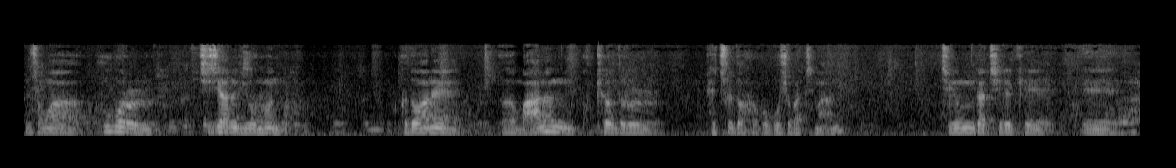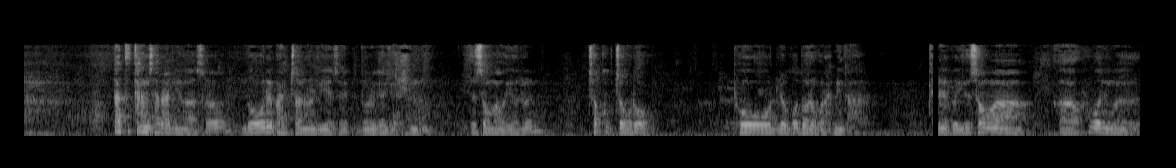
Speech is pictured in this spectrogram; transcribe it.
유성화 후보를 지지하는 이유는 그 동안에 어, 많은 국회의원들을 배출도 하고 모셔봤지만 지금같이 이렇게 에, 따뜻한 사람이 와서 노원의 발전을 위해서 노력해 주시는 유성화 의원을 적극적으로 도우려고 노력을 합니다. 그 유성화 어, 후보님을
